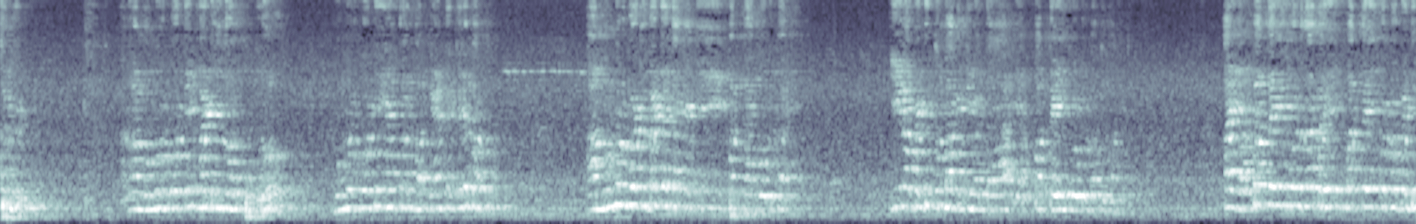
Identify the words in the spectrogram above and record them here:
ತುಂಬಿಬಿಟ್ಟು ಅದರ ಮುನ್ನೂರು ಕೋಟಿ ಬಡ್ಡಿ ತೊಗೊಂಡು ಮುನ್ನೂರು ಕೋಟಿ ಎಂಟು ಎಂಟು ಕಡೆ ಬಂತು. ಆ ಮುನ್ನೂರು ಕೋಟಿ ಬಡ್ಡಿ ಎಷ್ಟಾಗೈತಿ ಇಪ್ಪತ್ನಾಲ್ಕು ಕೋಟಿ ರೂಪಾಯಿ ಈಗ ನಾವು ಬಡ್ಡಿ ಅಂತ ಎಪ್ಪತ್ತೈದು ಕೋಟಿ ರೂಪಾಯಿ ತುಂಬಾಕತ್ತೀವಿ ಆ ಎಪ್ಪತ್ತೈದು ಕೋಟಿದಾಗ ಬರೀ ಇಪ್ಪತ್ತೈದು ಕೋಟಿ ರೂಪಾಯಿ ಬಡ್ಡಿ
